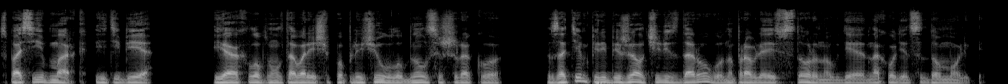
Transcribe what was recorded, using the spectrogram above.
«Спасибо, Марк, и тебе». Я хлопнул товарища по плечу, улыбнулся широко. Затем перебежал через дорогу, направляясь в сторону, где находится дом Ольги.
